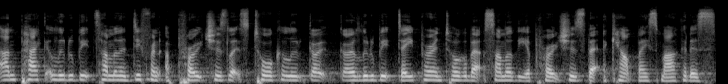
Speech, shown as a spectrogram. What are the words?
unpack a little bit some of the different approaches? Let's talk a little, go, go a little bit deeper and talk about some of the approaches that account-based marketers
